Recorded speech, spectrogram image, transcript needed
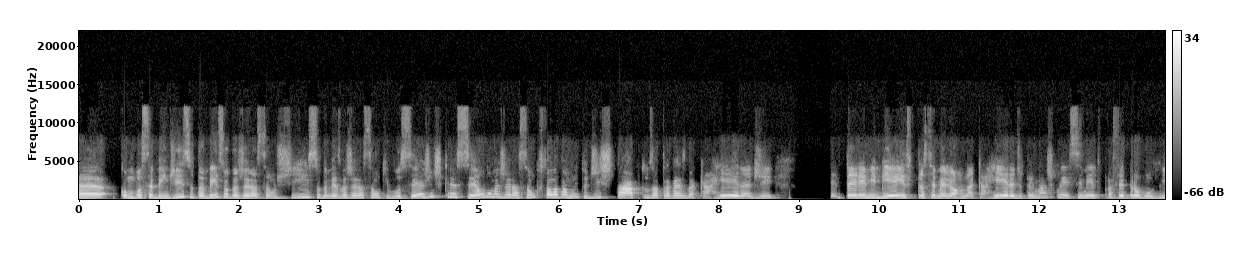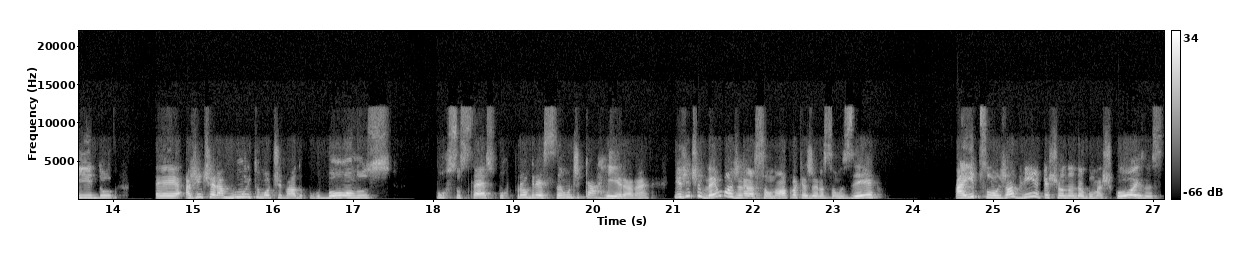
é, como você bem disse, eu também sou da geração X, sou da mesma geração que você. A gente cresceu numa geração que falava muito de status através da carreira, de ter MBAs para ser melhor na carreira, de ter mais conhecimento para ser promovido é, a gente era muito motivado por bônus, por sucesso, por progressão de carreira, né? E a gente vê uma geração nova, que é a geração Z. A Y já vinha questionando algumas coisas,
